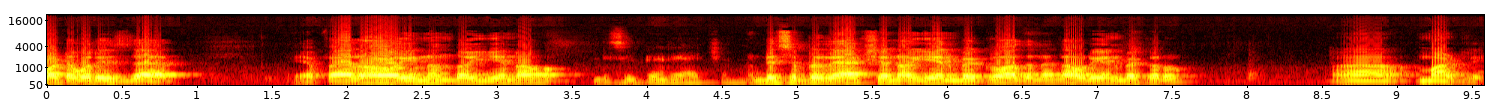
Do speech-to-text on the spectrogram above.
whatever is whatever is there, F I R ಇನ್ನೊಂದು ಏನೋ ಡಿಸಿಪ್ಲಿನರಿ ಆಕ್ಷನ್ ಏನು ಬೇಕೋ ಅದನ್ನೆಲ್ಲ ಅವ್ರು ಏನ್ ಬೇಕಾದ್ರು ಮಾಡ್ಲಿ.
